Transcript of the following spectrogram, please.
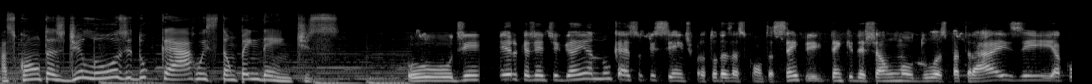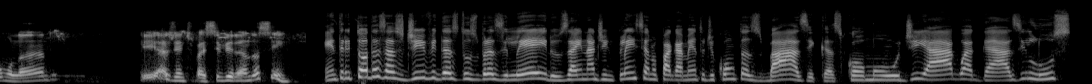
As contas de luz e do carro estão pendentes. O dinheiro que a gente ganha nunca é suficiente para todas as contas. Sempre tem que deixar uma ou duas para trás e ir acumulando. E a gente vai se virando assim. Entre todas as dívidas dos brasileiros, a inadimplência no pagamento de contas básicas, como o de água, gás e luz,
